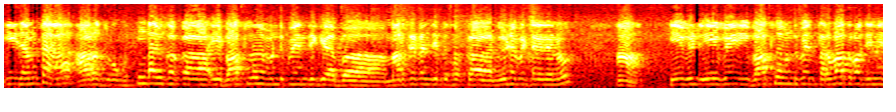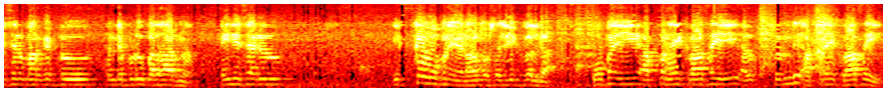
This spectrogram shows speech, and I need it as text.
ఇదంతా ఆ రోజు గుర్తుందా ఇంకొక ఈ బాక్స్లోనే ఉండిపోయింది. మార్కెట్ అని చెప్పేసి ఒక వీడియో పెట్టాను నేను. ఈ వీడి- ఈ బాక్స్లో ఉండిపోయిన తర్వాత రోజు ఏం చేశాడు మార్కెట్ అంటే ఇప్పుడు పదహారున ఏం చేశాడు ఇక్కడ ఓపెన్ అయ్యాడు ఆల్మోస్ట్ అది ఈక్వల్గా. ఓపెన్ అయ్యి అప్పర్ హై క్రాస్ అయ్యి చూడండి అప్పర్ హై క్రాస్ అయ్యి.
